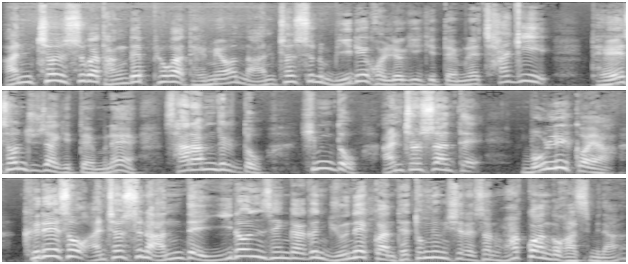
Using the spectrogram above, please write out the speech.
안철수가 당 대표가 되면 안철수는 미래 권력이기 때문에 차기 대선 주자이기 때문에 사람들도 힘도 안철수한테 몰릴 거야. 그래서 안철수는 안 돼. 이런 생각은 윤핵관 대통령실에서는 확고한 것 같습니다.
